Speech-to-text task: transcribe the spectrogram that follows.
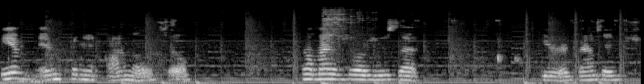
We have infinite ammo, so I might as well use that to your advantage.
